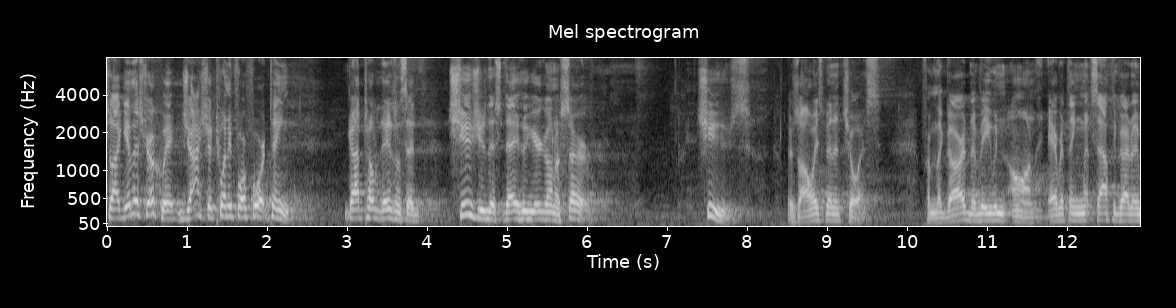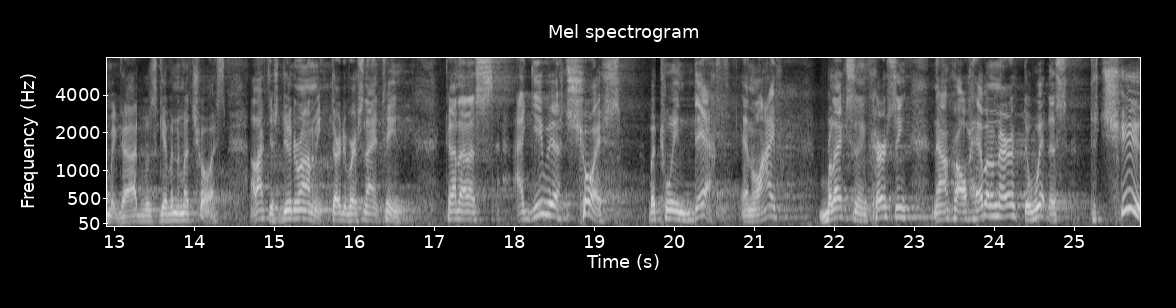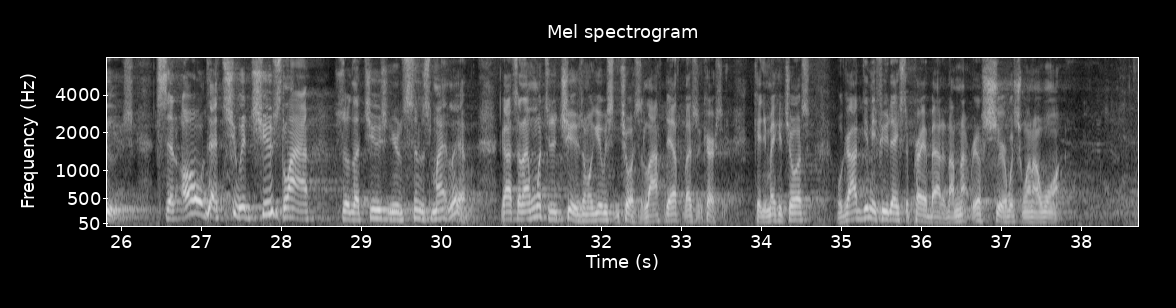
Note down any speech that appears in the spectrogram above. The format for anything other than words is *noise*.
So I give this real quick. Joshua 24 14. God told Israel, said, Choose you this day who you're going to serve. Choose. There's always been a choice. From the Garden of Eden on, everything went south of the Garden of Eden, but God was giving them a choice. I like this Deuteronomy 30, verse 19. God, I give you a choice between death and life, blessing and cursing. Now call heaven and earth to witness to choose. Said, Oh, that you would choose life so that you and your descendants might live. God said, I want you to choose. I'm going to give you some choices life, death, blessing, cursing. Can you make a choice? Well, God, give me a few days to pray about it. I'm not real sure which one I want.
